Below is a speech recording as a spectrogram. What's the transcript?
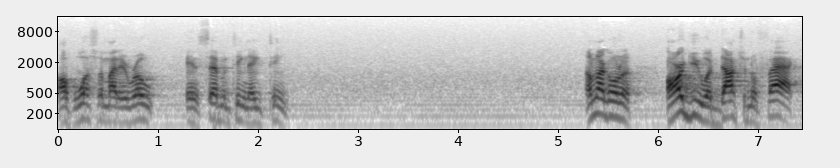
off what somebody wrote in 1718. I'm not going to argue a doctrinal fact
